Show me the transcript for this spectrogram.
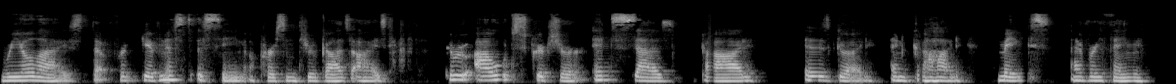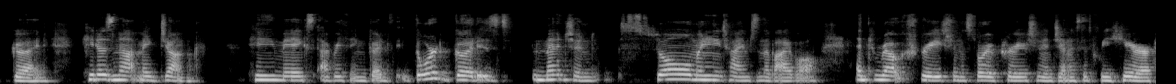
Realize that forgiveness is seeing a person through God's eyes. Throughout scripture, it says God is good and God makes everything good. He does not make junk. He makes everything good. The word good is mentioned so many times in the Bible. And throughout creation, the story of creation in Genesis, we hear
